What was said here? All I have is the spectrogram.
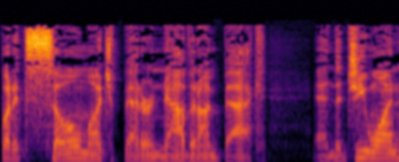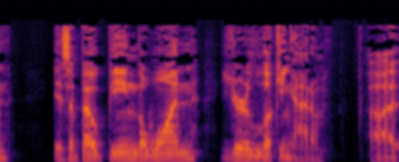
but it's so much better now that I'm back. And the G1 is about being the one you're looking at him. Uh,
